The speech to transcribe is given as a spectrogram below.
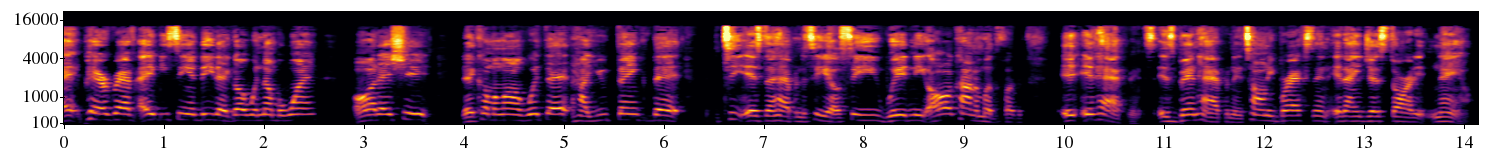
paragraph A, B, C, and D that go with number one? all that shit that come along with that, how you think that TS is to happen to TLC, Whitney, all kind of motherfuckers. It, it happens. It's been happening. Toni Braxton, it ain't just started now.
